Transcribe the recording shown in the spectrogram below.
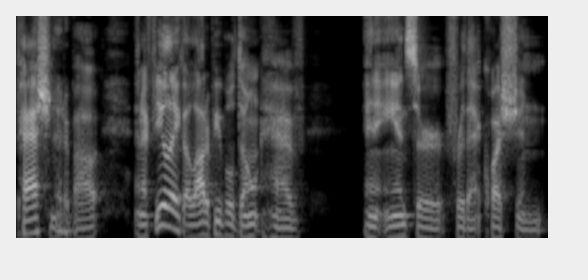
passionate about?" And I feel like a lot of people don't have an answer for that question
